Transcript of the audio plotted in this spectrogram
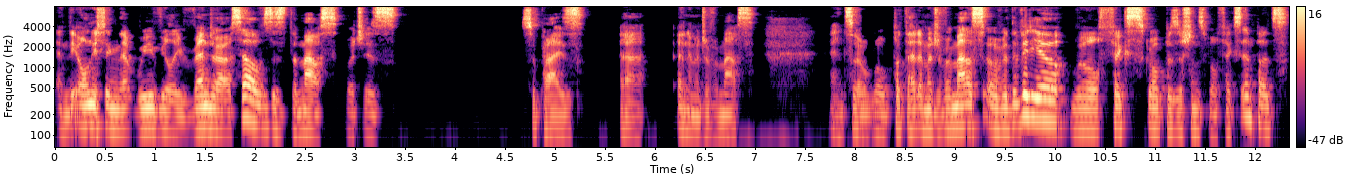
and the only thing that we really render ourselves is the mouse, which is, surprise, uh, an image of a mouse. And so we'll put that image of a mouse over the video, we'll fix scroll positions, we'll fix inputs,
